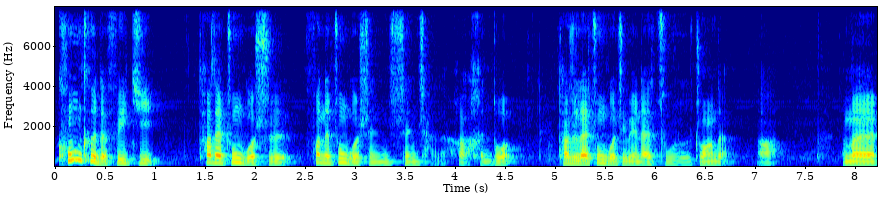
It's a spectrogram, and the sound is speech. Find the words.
空客的飞机，它在中国是放在中国生生产的哈，很多，它是来中国这边来组装的啊。那么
